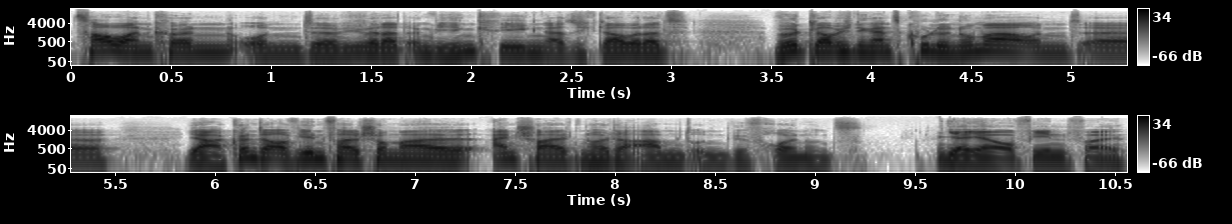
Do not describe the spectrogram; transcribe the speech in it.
zaubern können und äh, wie wir das irgendwie hinkriegen. Also ich glaube, das wird, glaube ich, eine ganz coole Nummer und äh, ja, könnt ihr auf jeden Fall schon mal einschalten heute Abend und wir freuen uns. Ja, ja, auf jeden Fall.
